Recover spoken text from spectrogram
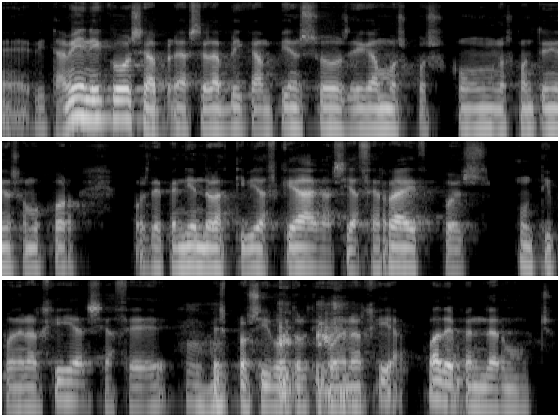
eh, vitamínicos, se, se, le aplican piensos, digamos, pues con unos contenidos a lo mejor, pues dependiendo de la actividad que haga, si hace raíz, pues un tipo de energía, si hace uh -huh. explosivo, otro tipo de energía. Va a depender mucho.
